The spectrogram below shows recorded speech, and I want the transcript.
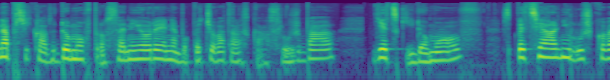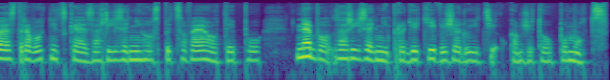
například domov pro seniory nebo pečovatelská služba, dětský domov, speciální lůžkové zdravotnické zařízení hospicového typu nebo zařízení pro děti vyžadující okamžitou pomoc.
